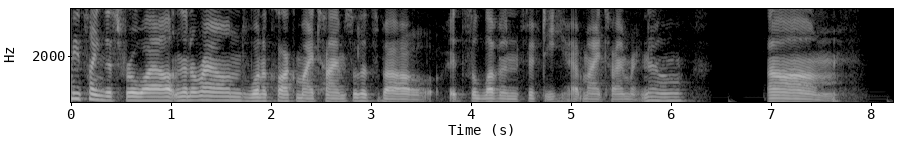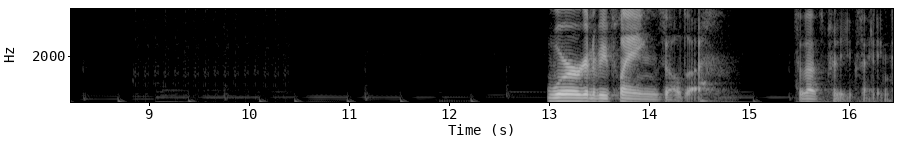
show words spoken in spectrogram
to be playing this for a while, and then around 1 o'clock my time, so that's about, it's 11.50 at my time right now. Um... We're to be playing Zelda. So that's pretty exciting.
